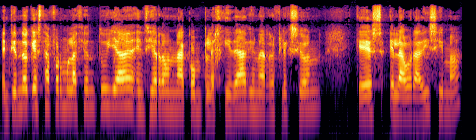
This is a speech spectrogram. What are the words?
Entiendo que esta formulación tuya encierra una complejidad y una reflexión que es elaboradísima,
